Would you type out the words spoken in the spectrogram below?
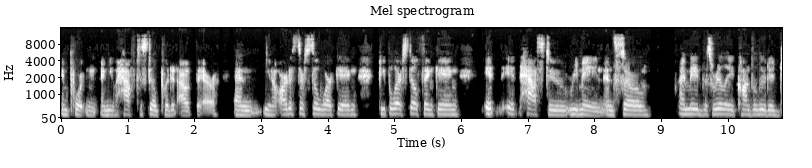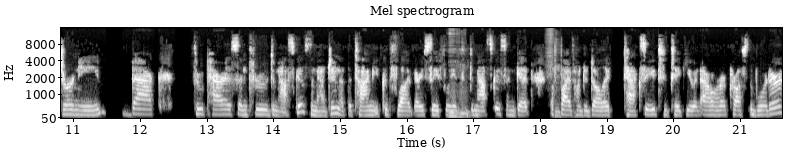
important and you have to still put it out there. And, you know, artists are still working, people are still thinking, it, it has to remain. And so I made this really convoluted journey back through Paris and through Damascus. Imagine at the time you could fly very safely mm-hmm. into Damascus and get a $500 hmm. taxi to take you an hour across the border.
